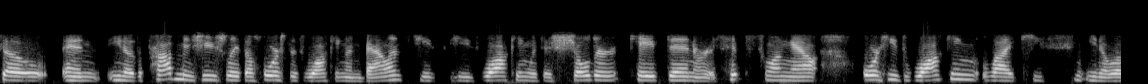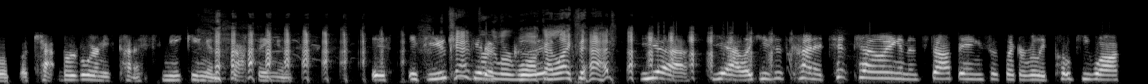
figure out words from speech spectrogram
So, and you know, the problem is usually the horse is walking unbalanced. He's he's walking with his shoulder caved in or his hips swung out, or he's walking like he's you know a, a cat burglar and he's kind of sneaking and stopping and if if you cat can get burglar a good, walk. I like that. yeah, yeah, like he's just kind of tiptoeing and then stopping, so it's like a really pokey walk.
